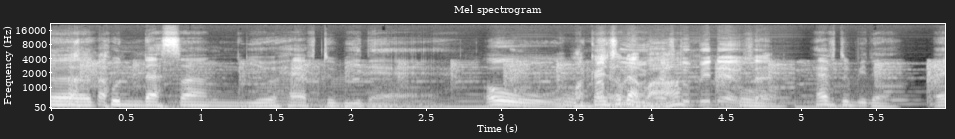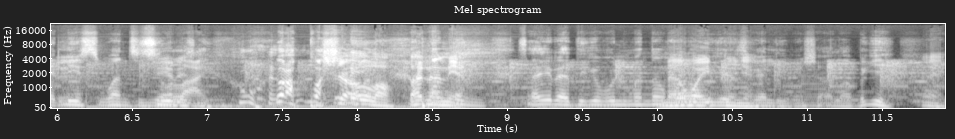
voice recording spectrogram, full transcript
uh, Kundasang. You have to be there. Oh, makan Oh, sedap you ah. have to be there, Oh, Ustaz. have to be there. At Yeah. least once in your Seriously? life. Masya Allah. Tanam niat. Saya dah 35 tahun baru pergi sekali. Masya Allah. Pergi. Eh,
